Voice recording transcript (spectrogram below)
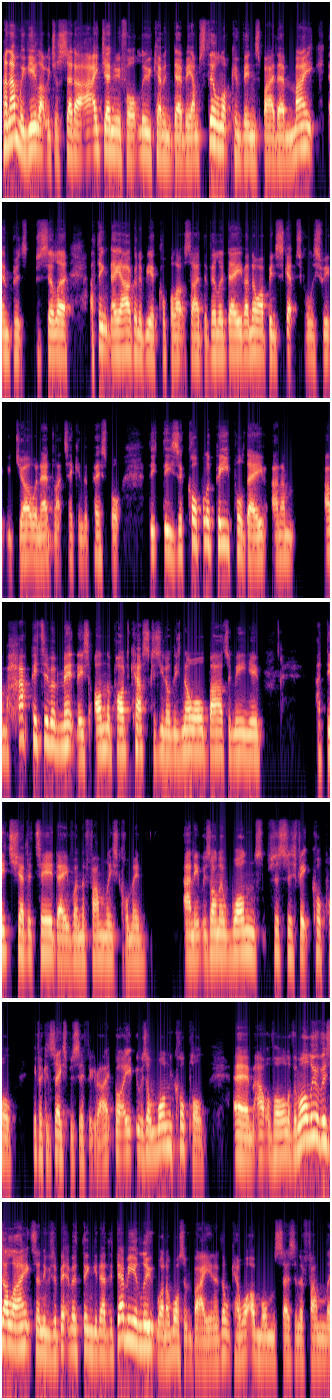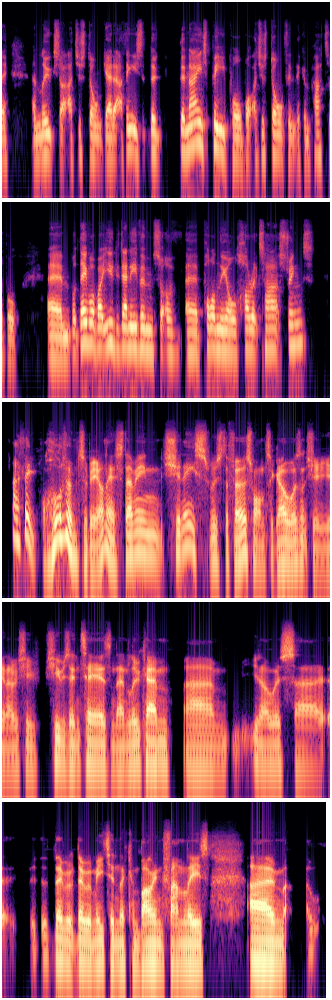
and I'm with you, like we just said. I, I genuinely thought Luke, Em, and Debbie. I'm still not convinced by them. Mike and Pris- Priscilla. I think they are going to be a couple outside the villa. Dave. I know I've been skeptical this week with Joe and Ed, like taking the piss, but th- these a couple of people, Dave, and I'm I'm happy to admit this on the podcast because you know there's no old bars of me and you. I did shed a tear, Dave, when the families come in, and it was on a one specific couple, if I can say specific, right? But it, it was on one couple um, out of all of them. All the others I liked, and it was a bit of a thing. You know, the Demi and Luke one I wasn't buying. I don't care what a mum says in a family, and Luke's I just don't get it. I think he's the they're nice people, but I just don't think they're compatible. Um, but Dave, what about you? Did any of them sort of uh, pull on the old Horrocks heartstrings? I think all of them, to be honest. I mean, Siânnise was the first one to go, wasn't she? You know, she she was in tears, and then Luke M, um, you know, was uh, they were they were meeting the combined families. Um,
